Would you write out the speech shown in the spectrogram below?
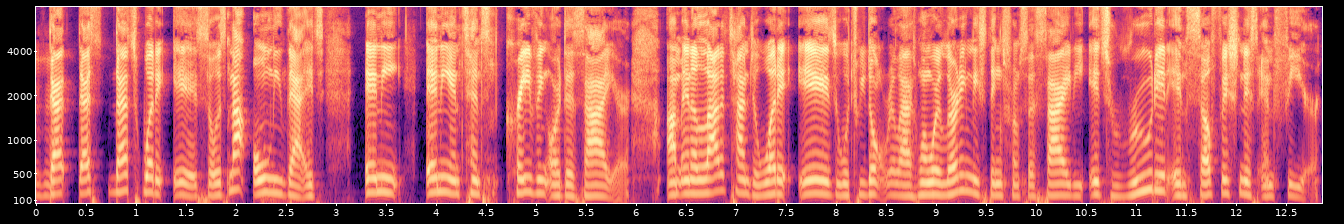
Mhm. That that's that's what it is. So it's not only that, it's any any intense craving or desire. Um, and a lot of times what it is, which we don't realize when we're learning these things from society, it's rooted in selfishness and fear.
